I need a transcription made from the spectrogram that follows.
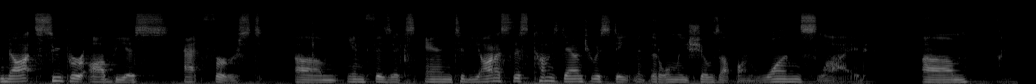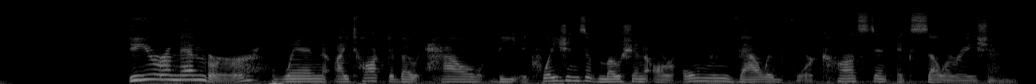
not super obvious at first um, in physics, and to be honest, this comes down to a statement that only shows up on one slide. Um, do you remember when I talked about how the equations of motion are only valid for constant acceleration?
